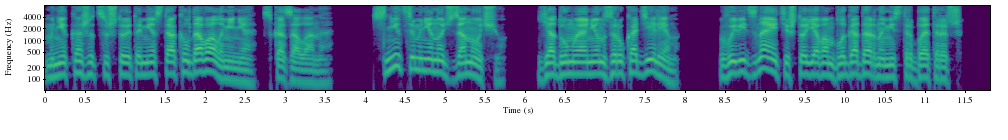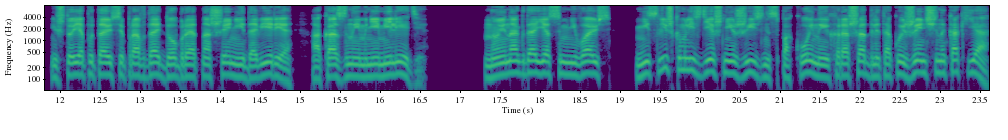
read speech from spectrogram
«Мне кажется, что это место околдовало меня», — сказала она. «Снится мне ночь за ночью. Я думаю о нем за рукоделием, вы ведь знаете, что я вам благодарна, мистер Беттередж, и что я пытаюсь оправдать добрые отношения и доверие, оказанные мне миледи. Но иногда я сомневаюсь, Не слишком ли здешняя жизнь спокойна и хороша для такой женщины, как я,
